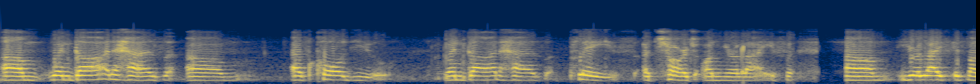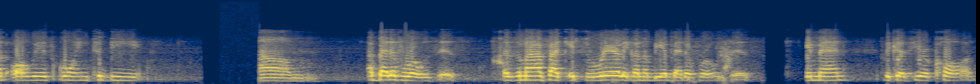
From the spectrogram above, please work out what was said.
Um, when God has um, has called you, when God has placed a charge on your life, um, your life is not always going to be um, a bed of roses. As a matter of fact, it's rarely going to be a bed of roses. Amen. Because you're called,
